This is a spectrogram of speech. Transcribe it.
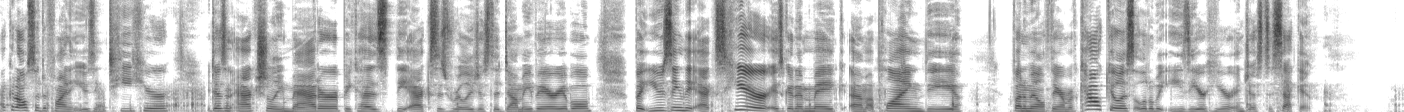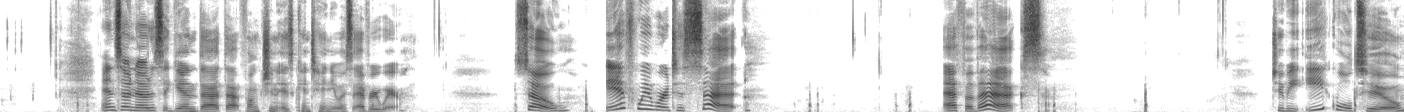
I could also define it using t here. It doesn't actually matter because the x is really just a dummy variable, but using the x here is going to make um, applying the fundamental theorem of calculus a little bit easier here in just a second. And so notice again that that function is continuous everywhere. So if we were to set f of x to be equal to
